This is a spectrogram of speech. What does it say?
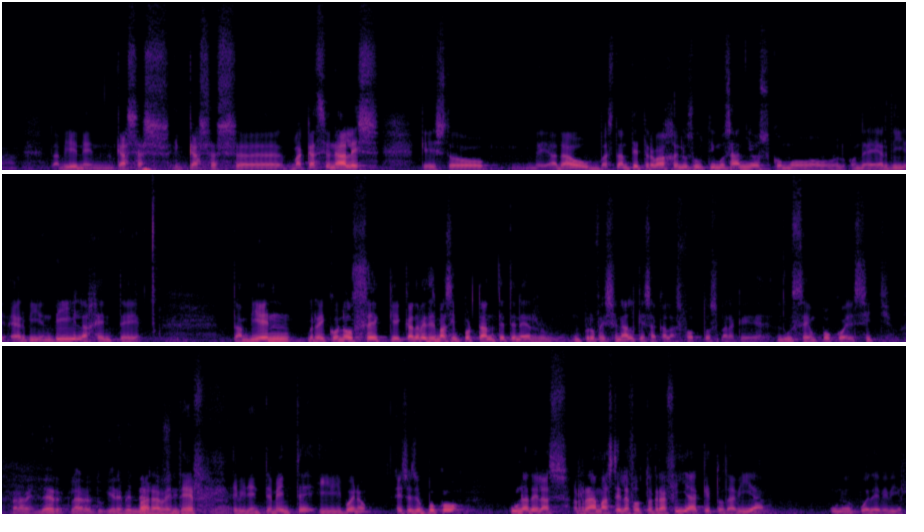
Ah, También en casas, en casas eh, vacacionales, que esto me ha dado bastante trabajo en los últimos años, como con Airbnb, la gente también reconoce que cada vez es más importante tener un profesional que saca las fotos para que luce un poco el sitio. Para vender, claro, tú quieres vender. Para sitio, vender, claro. evidentemente, y bueno, eso es un poco una de las ramas de la fotografía que todavía uno puede vivir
